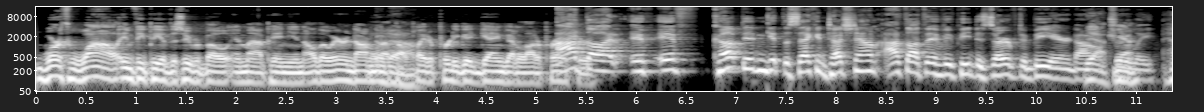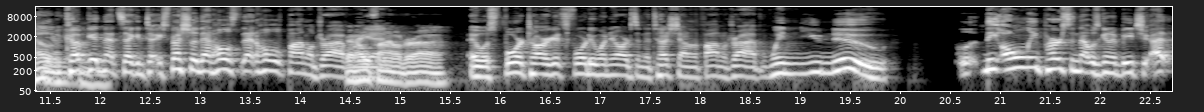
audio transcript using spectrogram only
worthwhile MVP of the Super Bowl in my opinion. Although Aaron Donald, I doubt. thought played a pretty good game, got a lot of pressure. I thought if if Kupp didn't get the second touchdown, I thought the MVP deserved to be Aaron Donald. Yeah, truly, Hell of a Kupp getting that second, t- especially that whole that whole final drive. that whole had- final drive. It was four targets, 41 yards, and a touchdown on the final drive. When you knew the only person that was going to beat you. I,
